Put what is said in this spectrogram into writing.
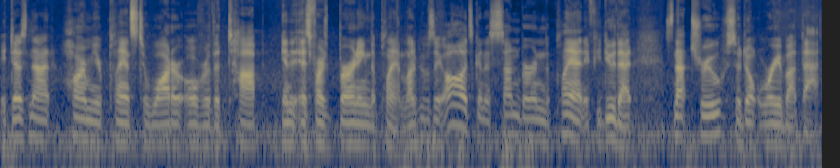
It does not harm your plants to water over the top in, as far as burning the plant. A lot of people say, oh, it's gonna sunburn the plant if you do that. It's not true, so don't worry about that.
